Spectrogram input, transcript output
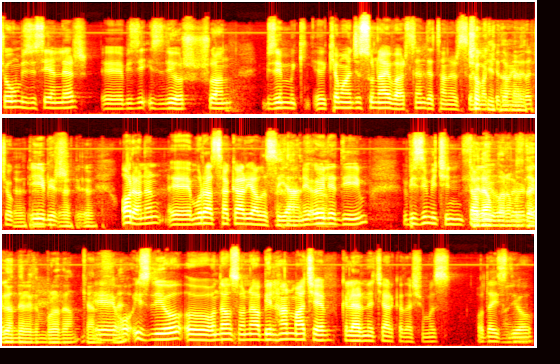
Çoğu müzisyenler e, bizi izliyor. Şu an bizim e, kemancı Sunay var. Sen de tanırsın çok iyi Makedonya'da. evet, çok evet, iyi bir evet, evet. Oranın e, Murat Sakaryalısı yani öyle diyeyim. Bizim için tabii Selamlarımızı da gönderelim buradan kendisine. E, o izliyor. E, ondan sonra Bilhan Maçev, klarnetçi arkadaşımız. O da izliyor.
